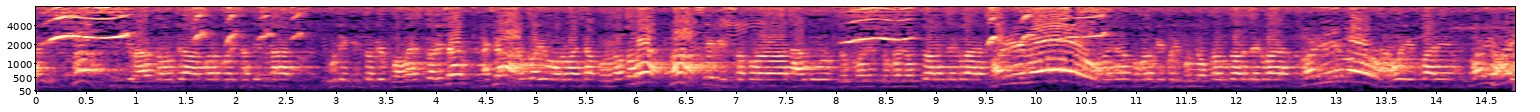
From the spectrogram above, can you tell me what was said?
ভাই ভারত মধ্যে আপনার পরিষদের স্যার গোটে গীতকে প্রভাস করেছেন তারপরে মনোবাঞ্ছা পূর্ণ করা সে বিশ্বকরা ধাগু যোগদান দেখবার খবর কিপরি পূর্ণ ক্রম দেখবার হরিপারে হরি হরি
